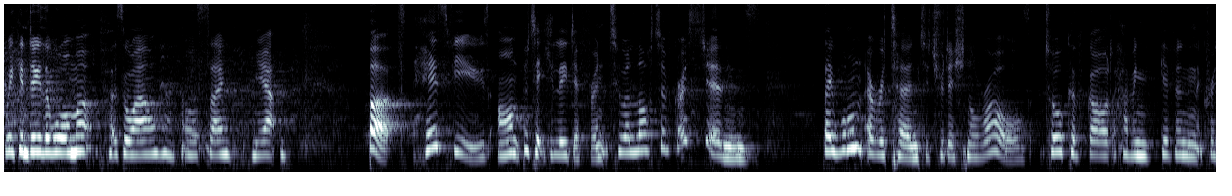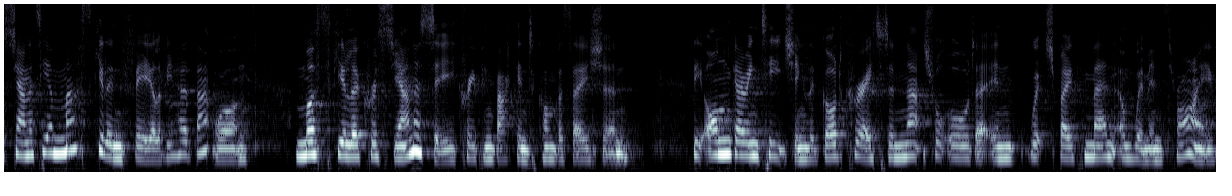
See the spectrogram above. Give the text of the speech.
we can do the warm up as well, also. Yep. But his views aren't particularly different to a lot of Christians. They want a return to traditional roles. Talk of God having given Christianity a masculine feel. Have you heard that one? Muscular Christianity creeping back into conversation. The ongoing teaching that God created a natural order in which both men and women thrive.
